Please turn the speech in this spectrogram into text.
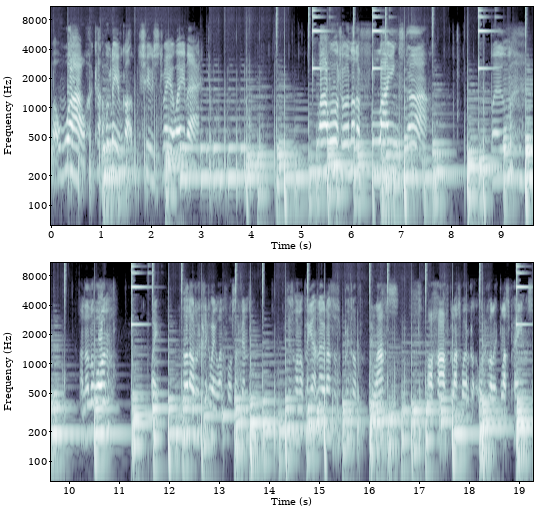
But wow, I can't believe I've got two straight away there. Wow, we're to another flying star. Boom. Another one. Wait, I thought that was a one for a second. This one up here. No, that's just a bit of glass. Or half glass, what do you call it? Glass panes.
